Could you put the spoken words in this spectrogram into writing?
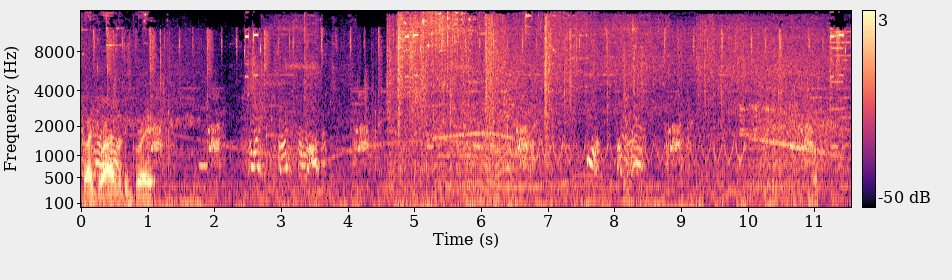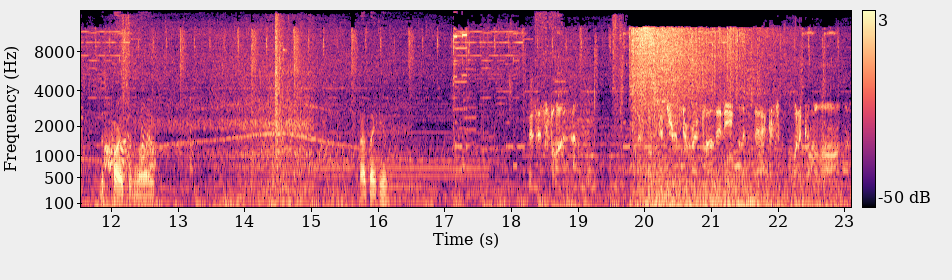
Could I drive? That'd be great. This car is annoying. Uh, thank you. This is fun. I booked a trip to Red London, England next. Wanna come along?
